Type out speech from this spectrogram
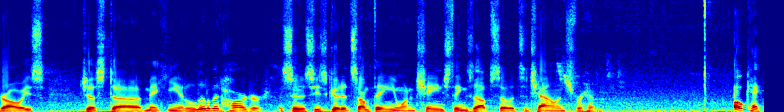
you're always just uh, making it a little bit harder. As soon as he's good at something, you want to change things up so it's a challenge for him. Okay.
